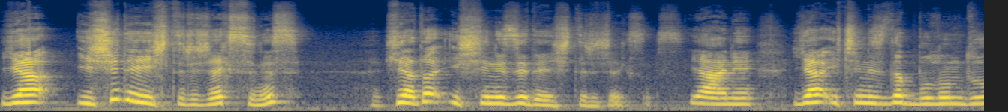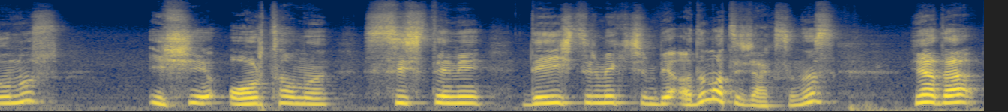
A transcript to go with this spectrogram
ya işi değiştireceksiniz ya da işinizi değiştireceksiniz. Yani ya içinizde bulunduğunuz işi, ortamı, sistemi değiştirmek için bir adım atacaksınız ya da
